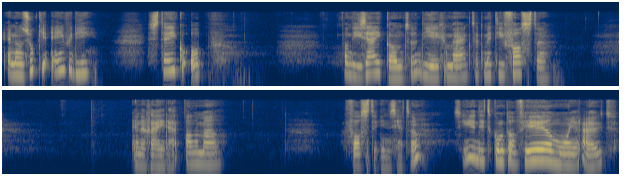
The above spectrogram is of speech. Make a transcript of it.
En dan zoek je even die steken op van die zijkanten die je gemaakt hebt met die vaste. En dan ga je daar allemaal vaste inzetten zie je dit komt al veel mooier uit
